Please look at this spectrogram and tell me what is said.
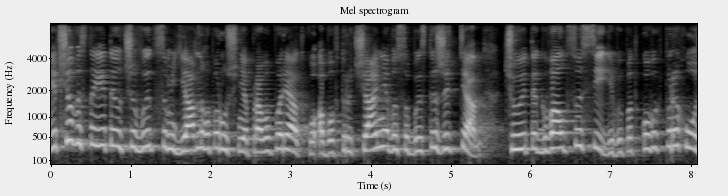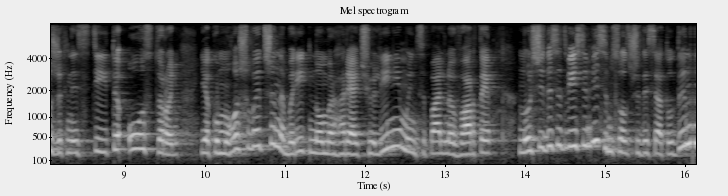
Якщо ви стаєте очевидцем явного порушення правопорядку або втручання в особисте життя, чуєте гвалт сусідів, випадкових перехожих, не стійте осторонь. Якомога швидше наберіть номер гарячої лінії муніципальної варти 068 861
